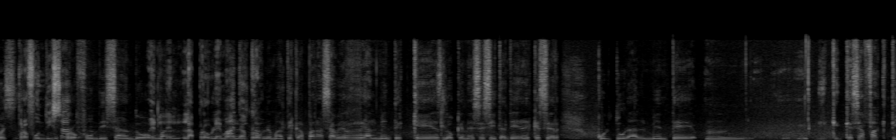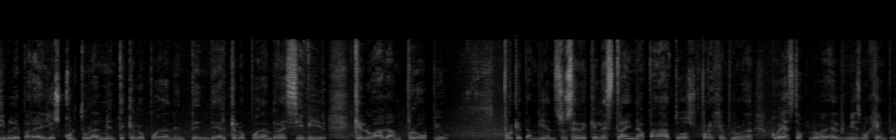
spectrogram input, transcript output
pues profundizando, profundizando en la problemática. la problemática para saber realmente qué es lo que necesitan. Tiene que ser culturalmente mm, que, sea factible para ellos culturalmente, que lo puedan entender, que lo puedan recibir, que lo hagan propio. Porque también sucede que les traen aparatos, por ejemplo, esto, el mismo ejemplo,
